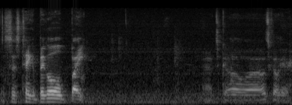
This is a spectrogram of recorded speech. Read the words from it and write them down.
Let's just take a big old bite. Let's go. Uh, let's go here.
